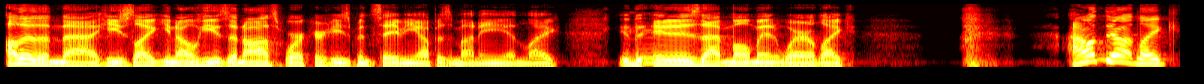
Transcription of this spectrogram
other than that he's like you know he's an honest worker he's been saving up his money and like it, Mhm. it is that moment where like i don't know like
